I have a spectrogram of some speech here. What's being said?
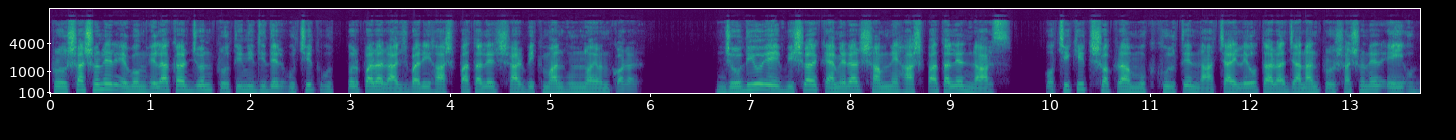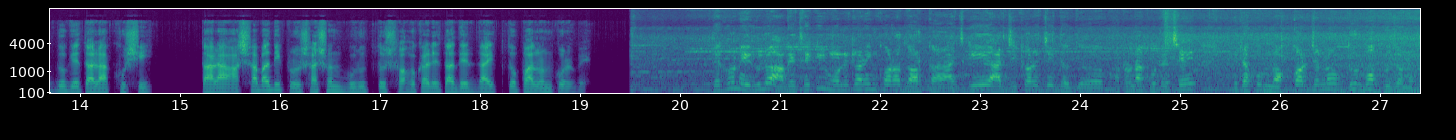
প্রশাসনের এবং এলাকার জন প্রতিনিধিদের উচিত উত্তরপাড়া রাজবাড়ী হাসপাতালের সার্বিক মান উন্নয়ন করার। যদিও এই বিষয়ে ক্যামেরার সামনে হাসপাতালের নার্স ও চিকিৎসকরা মুখ খুলতে না চাইলেও তারা জানান প্রশাসনের এই উদ্যোগে তারা খুশি। তারা আশাবাদী প্রশাসন গুরুত্ব সহকারে তাদের দায়িত্ব পালন করবে। দেখুন, এগুলো আগে থেকেই মনিটরিং করা দরকার। আজকে আরজি করে যে ঘটনা ঘটেছে, এটা খুব নক্করজনক, দুর্ভাগ্যজনক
